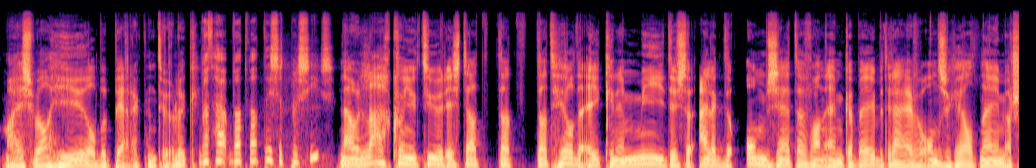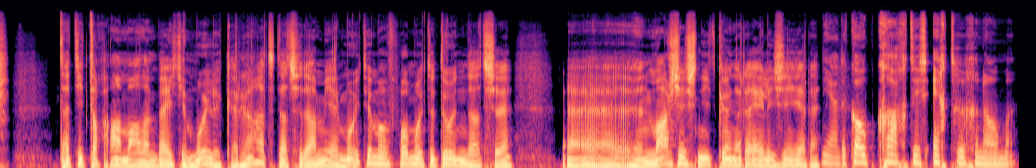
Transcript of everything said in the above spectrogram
Maar is wel heel beperkt natuurlijk. Wat, wat, wat is het precies? Nou, laagconjunctuur is dat, dat, dat heel de economie, dus eigenlijk de omzetten van MKB-bedrijven, onze geldnemers, dat die toch allemaal een beetje moeilijker gaat. Dat ze daar meer moeite mo- voor moeten doen. Dat ze eh, hun marges niet kunnen realiseren. Ja, de koopkracht is echt teruggenomen.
